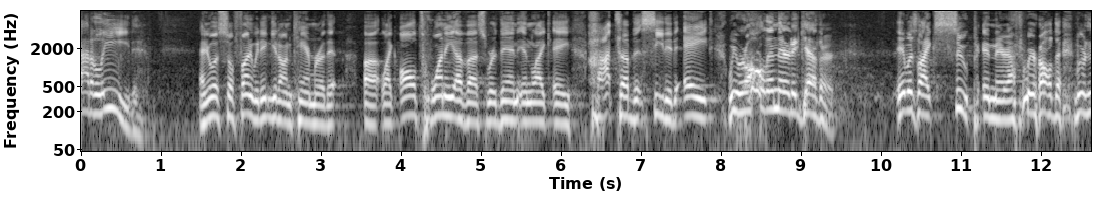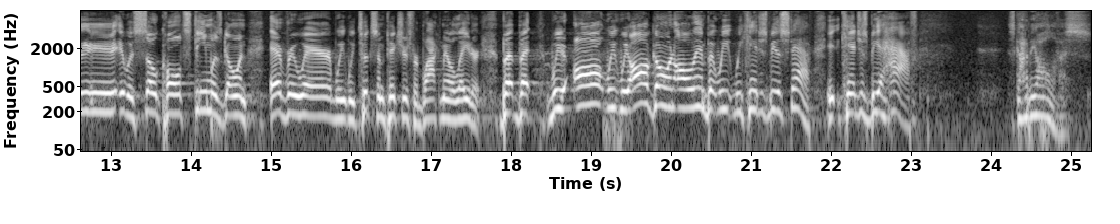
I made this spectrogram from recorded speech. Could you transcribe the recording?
got to lead. And it was so funny, we didn't get on camera that uh, like all 20 of us were then in like a hot tub that seated eight. We were all in there together. It was like soup in there after we were all done. It was so cold. Steam was going everywhere. We, we took some pictures for blackmail later. But, but we all, we, we all going all in, but we, we can't just be the staff. It can't just be a half. It's got to be all of us.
